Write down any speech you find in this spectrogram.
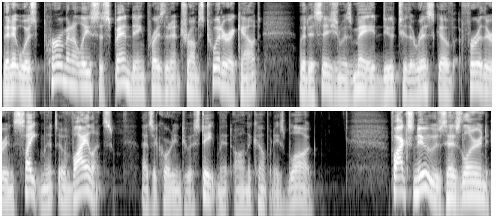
that it was permanently suspending President Trump's Twitter account. The decision was made due to the risk of further incitement of violence. That's according to a statement on the company's blog. Fox News has learned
